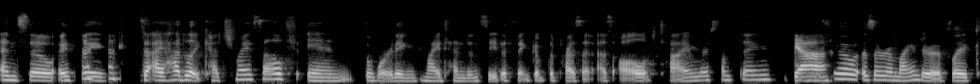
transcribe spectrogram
and so I think that I had to like catch myself in the wording, my tendency to think of the present as all of time or something. Yeah. So as a reminder of like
